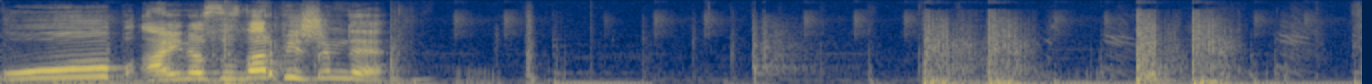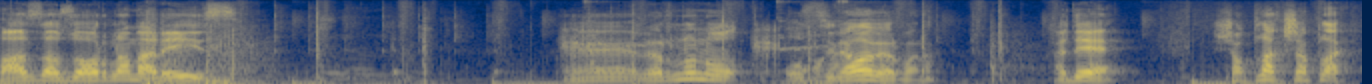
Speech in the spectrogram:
Hop aynasızlar peşimde. Fazla zorlama reis. He ver lan o, o silahı ver bana. Hadi. Şaplak şaplak.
